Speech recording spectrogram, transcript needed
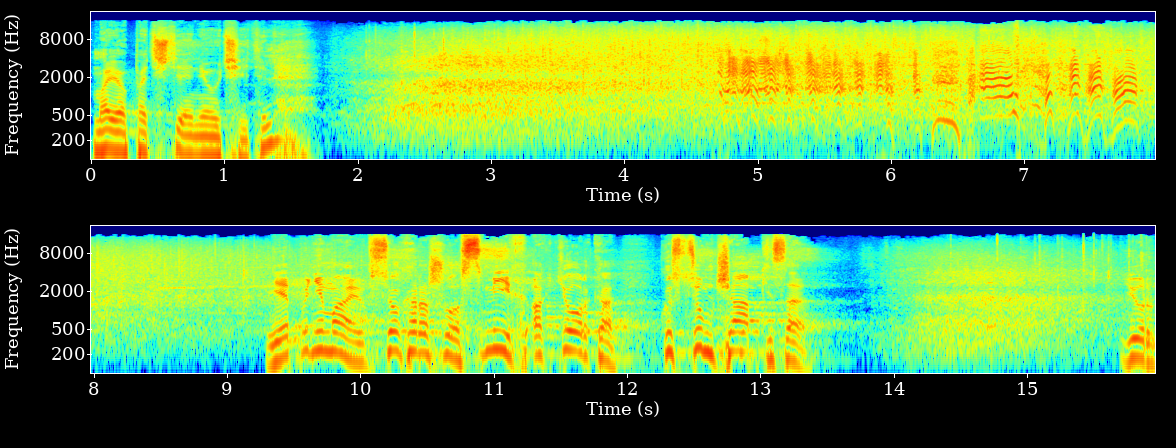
Мое почтение, учитель. Я понимаю, все хорошо. Сміх, актерка, костюм Чапкіса. Юр,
